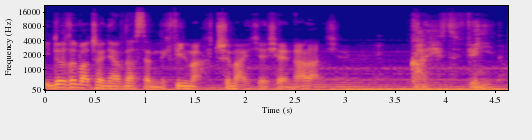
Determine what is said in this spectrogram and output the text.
I do zobaczenia w następnych filmach. Trzymajcie się. Na razie. Koniec. Finito.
